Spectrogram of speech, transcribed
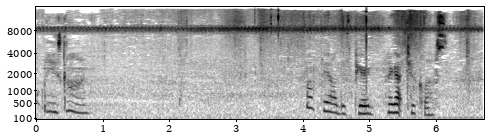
Oh, he's gone. Oh, they all disappeared. I got too close.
